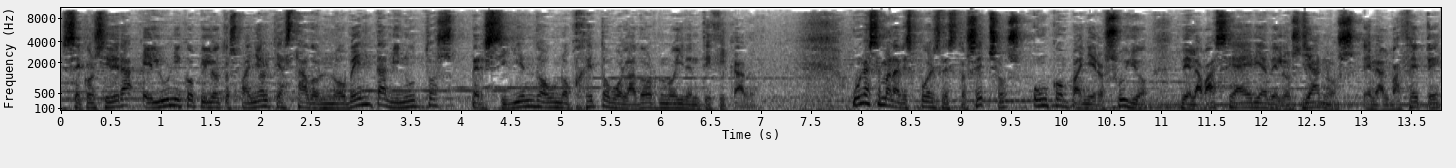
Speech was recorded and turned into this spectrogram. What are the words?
se considera el único piloto español que ha estado 90 minutos persiguiendo a un objeto volador no identificado. Una semana después de estos hechos, un compañero suyo de la base aérea de los Llanos, en Albacete,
